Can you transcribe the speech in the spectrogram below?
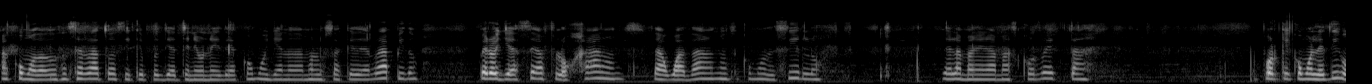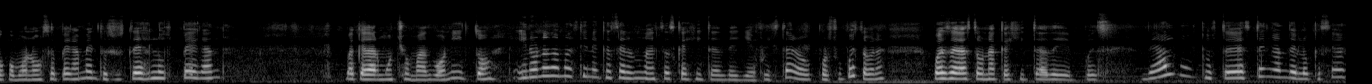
acomodados hace rato, así que pues ya tenía una idea cómo, ya nada más los saqué de rápido pero ya se aflojaron, se aguadaron, no sé cómo decirlo, de la manera más correcta. Porque como les digo, como no use pegamento, si ustedes los pegan, va a quedar mucho más bonito. Y no nada más tiene que ser una de estas cajitas de Jeffree Star, o por supuesto, ¿verdad? Puede ser hasta una cajita de, pues, de algo que ustedes tengan, de lo que sea.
